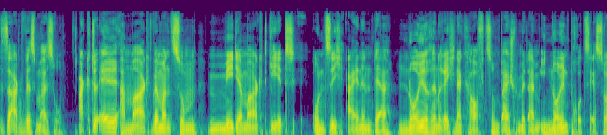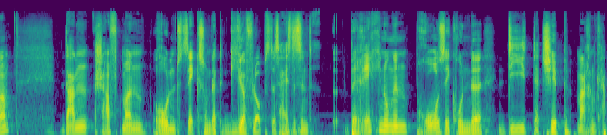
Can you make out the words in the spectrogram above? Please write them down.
sagen wir es mal so. Aktuell am Markt, wenn man zum Mediamarkt geht und sich einen der neueren Rechner kauft, zum Beispiel mit einem i9-Prozessor, dann schafft man rund 600 Gigaflops. Das heißt, es sind Berechnungen pro Sekunde, die der Chip machen kann.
